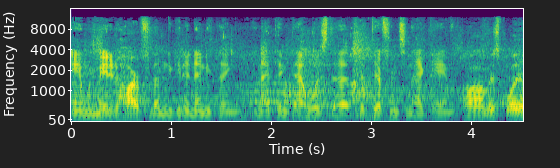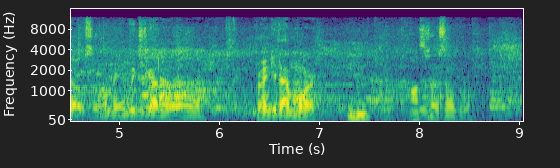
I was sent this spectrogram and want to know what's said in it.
and we made it hard for them to get in anything. And I think that was the, the difference in that game. Um, it's playoffs, so I mean, we just gotta uh, bring it out more. Mm-hmm. Awesome. It's that simple.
